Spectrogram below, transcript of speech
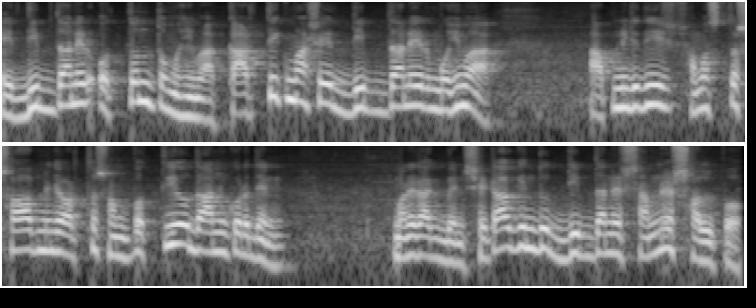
এই দীপদানের অত্যন্ত মহিমা। কার্তিক মাসে দীপদানের মহিমা, আপনি যদি সমস্ত সব নিজের অর্থ সম্পত্তিও দান করে দেন, মনে রাখবেন, সেটাও কিন্তু দীপদানের সামনে স্বল্প।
